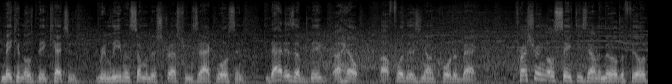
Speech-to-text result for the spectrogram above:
making those big catches, relieving some of the stress from Zach Wilson, that is a big uh, help uh, for this young quarterback. Pressuring those safeties down the middle of the field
